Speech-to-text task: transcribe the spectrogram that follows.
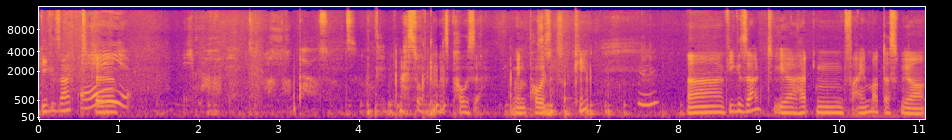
Wie gesagt, äh, Ey, ich mache jetzt noch eine Pause. und so. Ach so, du machst Pause. Wenn Pause ist, okay. Äh, wie gesagt, wir hatten vereinbart, dass wir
